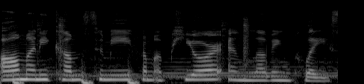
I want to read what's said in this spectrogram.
All money comes to me from a pure and loving place.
